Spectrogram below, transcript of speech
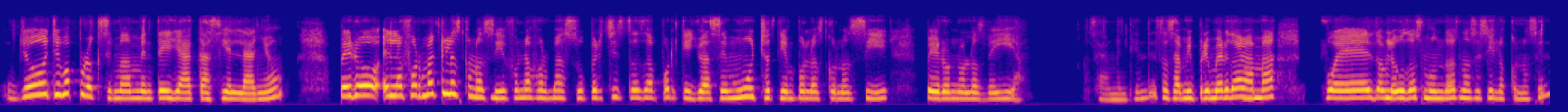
yo llevo aproximadamente ya casi el año, pero en la forma que los conocí fue una forma súper chistosa porque yo hace mucho tiempo los conocí, pero no los veía. O sea, ¿me entiendes? O sea, mi primer drama fue W Dos Mundos, no sé si lo conocen.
